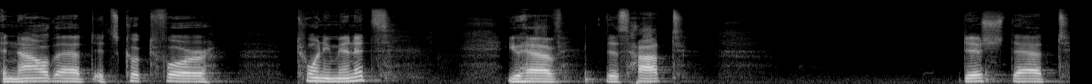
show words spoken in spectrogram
And now that it's cooked for 20 minutes. You have this hot dish that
